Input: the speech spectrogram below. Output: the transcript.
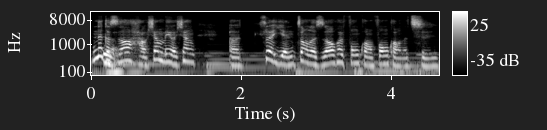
那个时候好像没有像呃最严重的时候会疯狂疯狂的吃。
